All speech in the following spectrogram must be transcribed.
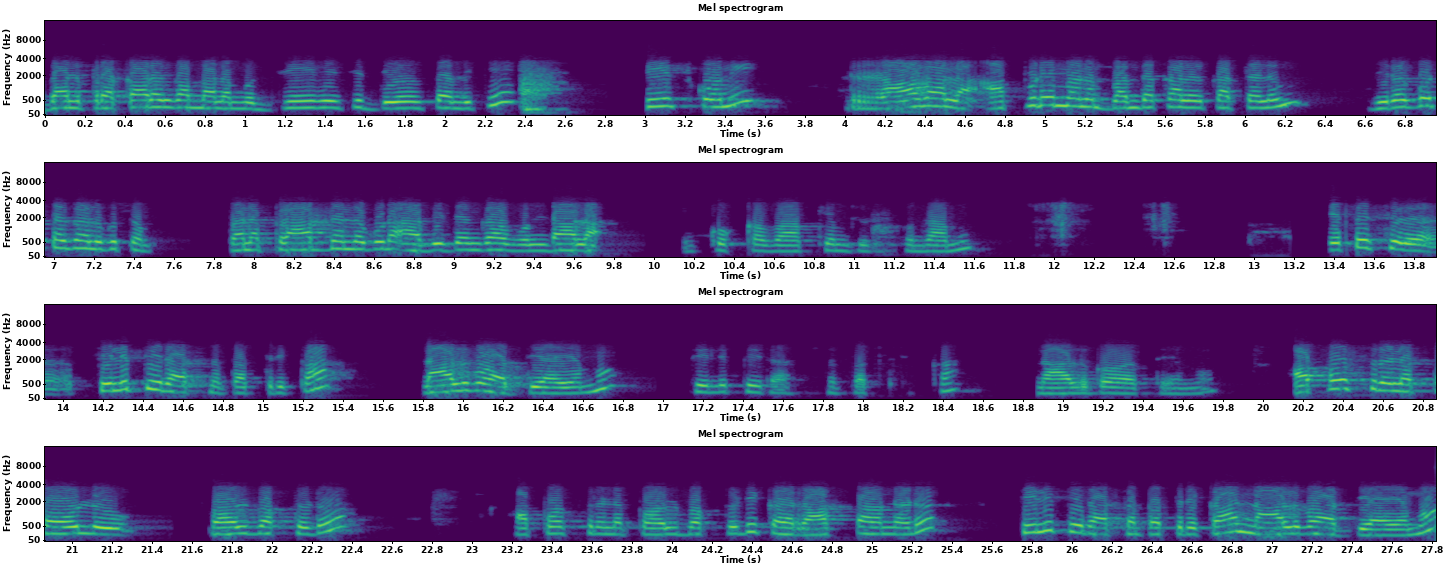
దాని ప్రకారంగా మనము జీవించి దేవుతానికి తీసుకొని రావాలా? అప్పుడే మనం బంధకాల కట్టడం విరగొట్టగలుగుతాం. మన ప్రార్థనలు కూడా ఆ విధంగా ఉండాలా? ఇంకొక వాక్యం చూసుకుందాము. ఎఫెస్ ఫిలిపి రాసిన పత్రిక నాలుగో అధ్యాయము ఫిలిపి రాసిన పత్రిక నాలుగో అధ్యాయము. అపోస్తుల పౌలు పౌల్ భక్తుడు అపోస్తుల పౌల్ భక్తుడు ఇక్కడ రాస్తా ఉన్నాడు. ఫిలిపి రాసిన పత్రిక నాలుగో అధ్యాయము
